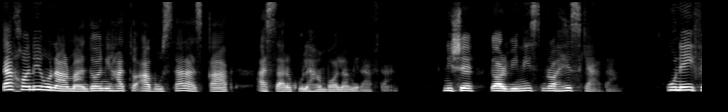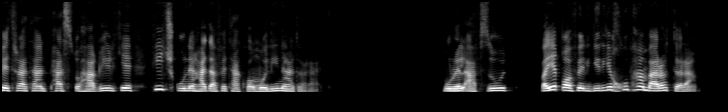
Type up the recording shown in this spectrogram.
در خانه هنرمندانی حتی عبوس‌تر از قبل از سر و کول هم بالا می رفتند. نیش داروینیسم را حس کردم. گونه ای فطرتا پست و حقیر که هیچ گونه هدف تکاملی ندارد. مورل افزود و یه غافلگیری خوب هم برات دارم.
